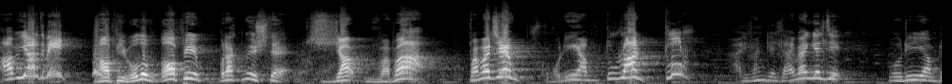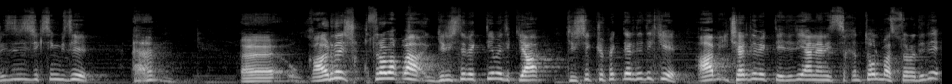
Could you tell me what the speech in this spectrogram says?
Abi yardım et. Ne yapayım oğlum? Ne yapayım? Bırakmıyor işte. Ya baba. Babacım. Oriyam dur lan dur. Hayvan geldi hayvan geldi. Oriyam rezil edeceksin bizi. Ee, kardeş kusura bakma girişte bekleyemedik ya. Girişte köpekler dedi ki abi içeride bekle dedi yani hani sıkıntı olmaz sonra dedi.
